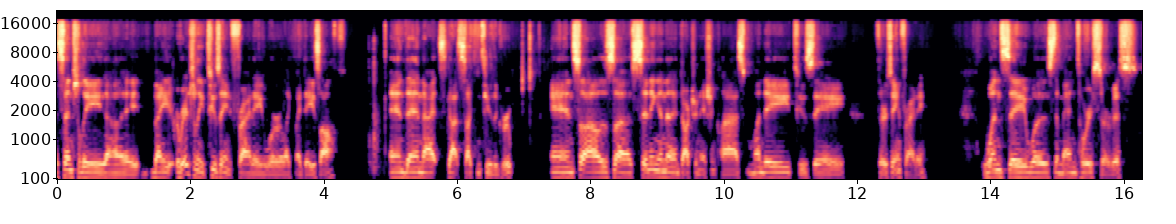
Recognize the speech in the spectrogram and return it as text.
essentially, uh, my originally Tuesday and Friday were like my days off, and then I got sucked into the group. And so I was uh, sitting in the indoctrination class Monday, Tuesday, Thursday and Friday. Wednesday was the mandatory service.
